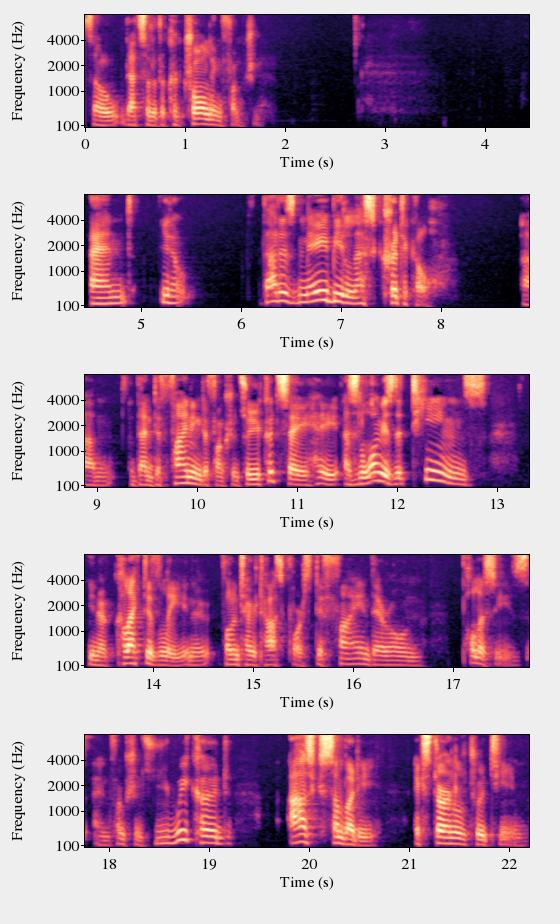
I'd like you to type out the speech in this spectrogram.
So that's sort of a controlling function. And, you know, that is maybe less critical um, than defining the function. So you could say, hey, as long as the teams, you know, collectively in a voluntary task force define their own policies and functions, we could ask somebody external to a team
